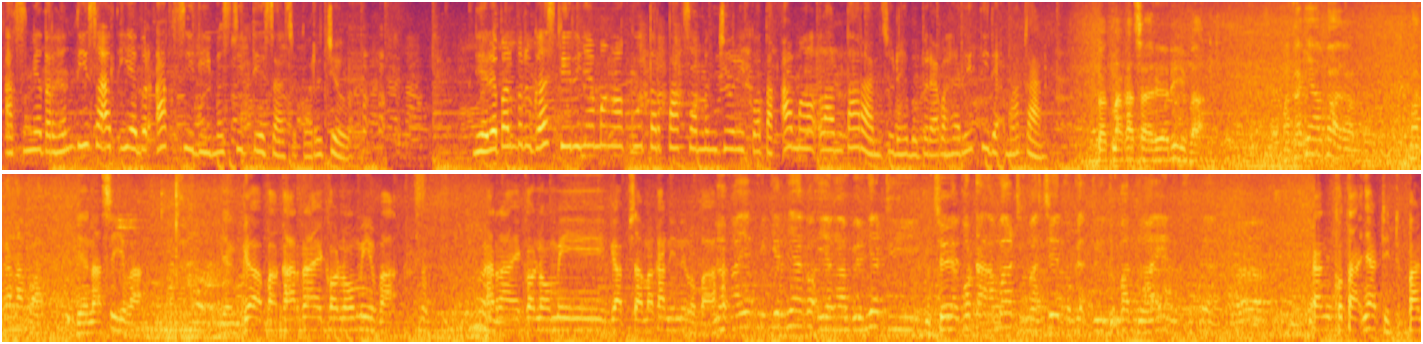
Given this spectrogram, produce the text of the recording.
Aksinya terhenti saat ia beraksi di Masjid Desa Sukorejo. Di hadapan petugas, dirinya mengaku terpaksa mencuri kotak amal lantaran sudah beberapa hari tidak makan. Buat makan sehari-hari, Pak. Makannya apa Makan apa? Ya nasi, Pak. Ya enggak, Pak. Karena ekonomi, Pak. Karena ekonomi nggak bisa makan ini loh, Pak. Nah, kayak mikirnya kok yang ngambilnya di Masjid. ya, kotak amal di masjid, kok nggak di tempat lain maksudnya. Kan kotaknya di depan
